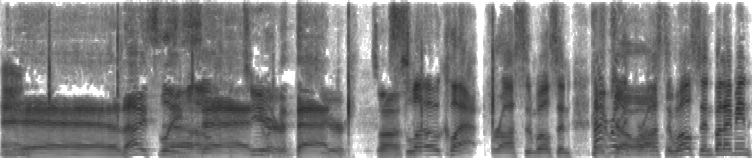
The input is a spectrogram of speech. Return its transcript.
And yeah, nicely Uh, said. Cheer, Look at that. awesome. slow clap for Austin Wilson. Not really job, for Austin. Austin Wilson, but I mean,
